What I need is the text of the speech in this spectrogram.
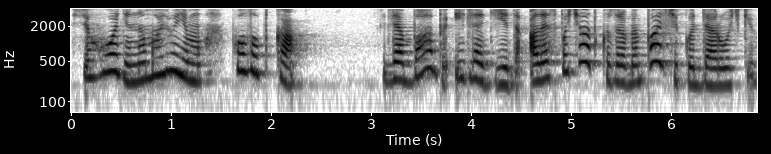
сьогодні намалюємо колобка для баби і для діда, але спочатку зробимо пальчику для ручки.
